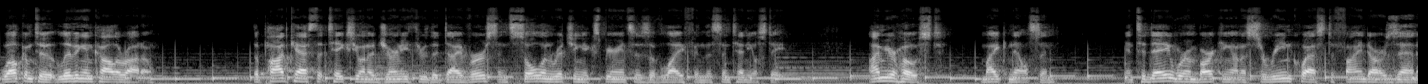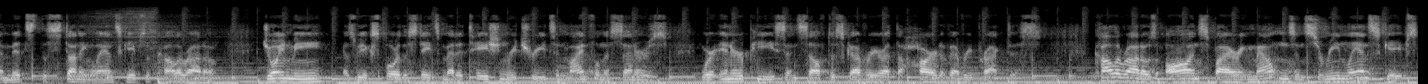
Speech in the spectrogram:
Welcome to Living in Colorado, the podcast that takes you on a journey through the diverse and soul enriching experiences of life in the Centennial State. I'm your host, Mike Nelson, and today we're embarking on a serene quest to find our Zen amidst the stunning landscapes of Colorado. Join me as we explore the state's meditation retreats and mindfulness centers where inner peace and self discovery are at the heart of every practice. Colorado's awe inspiring mountains and serene landscapes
